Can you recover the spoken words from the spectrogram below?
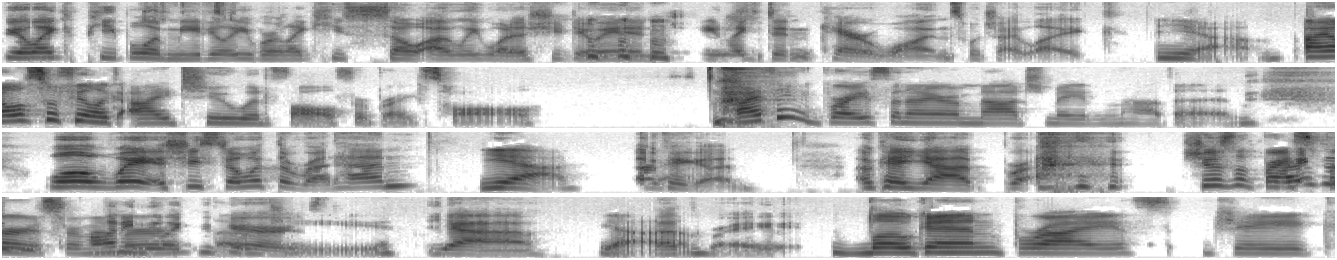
feel like people immediately were like, "He's so ugly. What is she doing?" And she like didn't care once, which I like. Yeah. I also feel like I too would fall for Bryce Hall. I think Bryce and I are a match made in heaven. Well, wait, is she still with the redhead? Yeah. Okay, good. Okay, yeah, Bri- She was with Bryce, Bryce first, funny, remember? like, who cares? Yeah, Yeah. that's right. Logan, Bryce, Jake.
